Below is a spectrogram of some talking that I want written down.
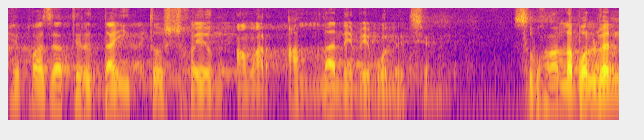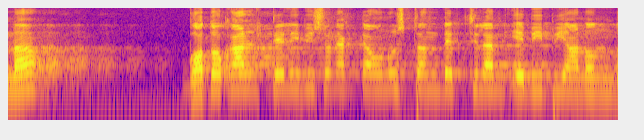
হেফাজতের দায়িত্ব স্বয়ং আমার আল্লাহ নেবে বলেছেন। সুবহানাল্লাহ বলবেন না? গতকাল টেলিভিশন একটা অনুষ্ঠান দেখছিলাম এবিপি আনন্দ।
